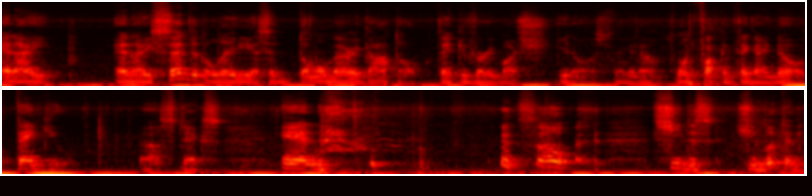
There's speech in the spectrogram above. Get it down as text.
And I and I said to the lady, I said, "Domo marigato, thank you very much." You know, I was ringing. It's one fucking thing I know. Thank you, uh, sticks. And so she just she looked at me,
